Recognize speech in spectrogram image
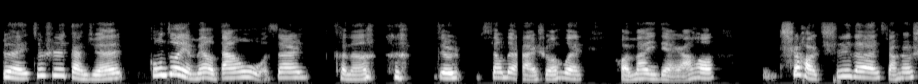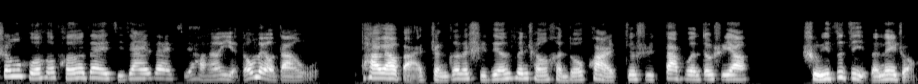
对，就是感觉工作也没有耽误，虽然可能 就是相对来说会缓慢一点，然后。吃好吃的，享受生活，和朋友在一起，家人在一起，好像也都没有耽误。他要把整个的时间分成很多块，就是大部分都是要属于自己的那种。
